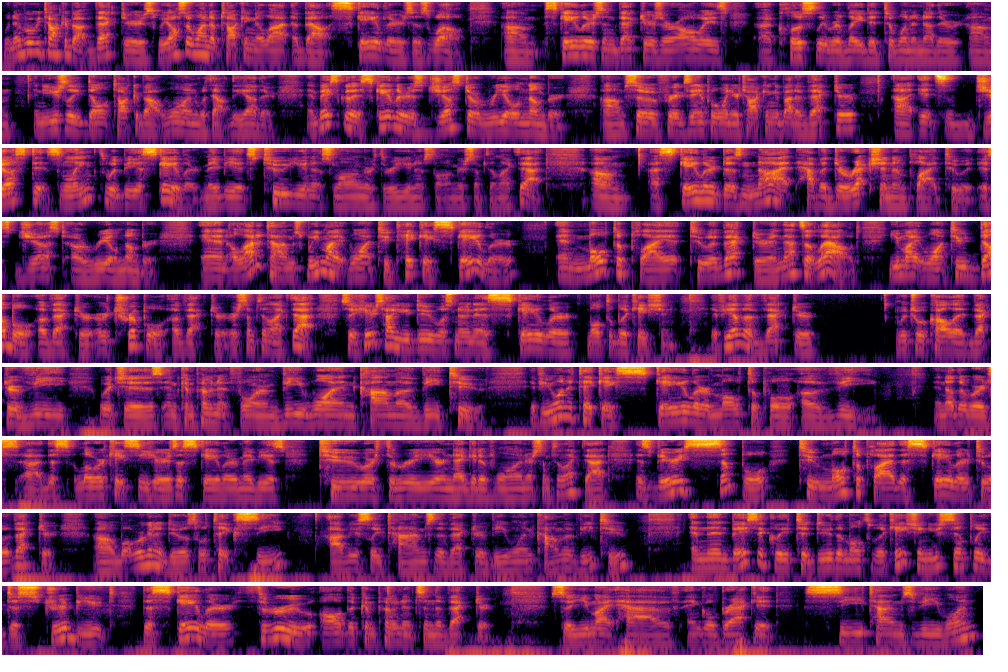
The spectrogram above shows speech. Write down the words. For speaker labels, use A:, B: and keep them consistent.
A: whenever we talk about vectors, we also wind up talking a lot about scalars as well. Um, scalars and vectors are always uh, closely related to one another um, and usually don't talk about one without the other. And basically, a scalar is just a real number. Um, so, for example, when you're talking about a vector, uh, it's just its length would be a scalar. Maybe it's two units long or three units long or something like that. Um, a scalar does not have a direction implied to it, it's just a real number. And a lot of times we might want to take a scalar and multiply it to a vector, and that's allowed. You might want to double a vector or triple a vector or something like that. So here's how you do what's known as scalar multiplication. If you have a vector, which we'll call it vector v, which is in component form v1 comma v2. If you want to take a scalar multiple of v, in other words, uh, this lowercase c here is a scalar, maybe it's 2 or 3 or negative 1 or something like that, it's very simple to multiply the scalar to a vector. Um, what we're going to do is we'll take c, obviously times the vector v1 comma v2, and then basically to do the multiplication, you simply distribute the scalar through all the components in the vector. So you might have angle bracket c times v1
